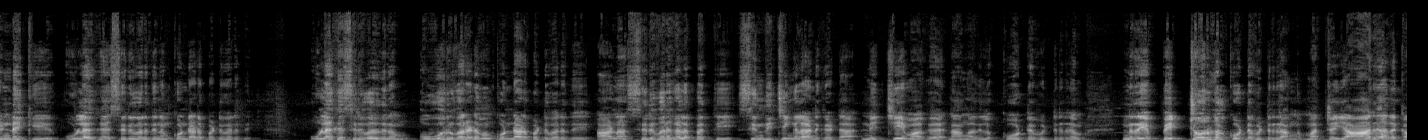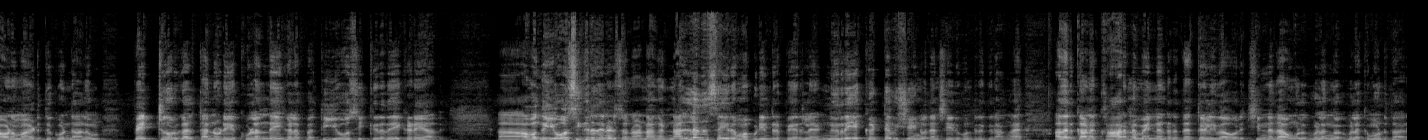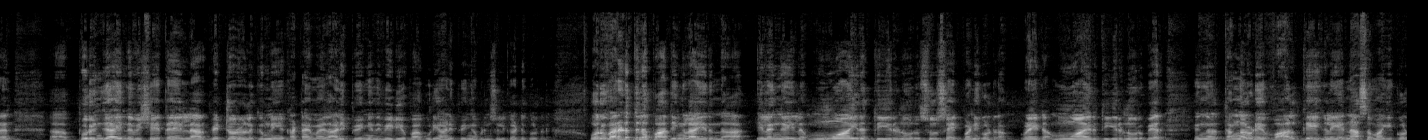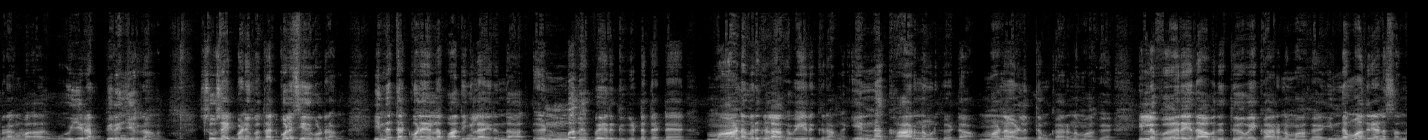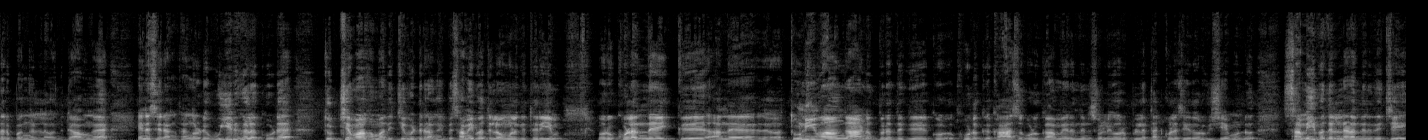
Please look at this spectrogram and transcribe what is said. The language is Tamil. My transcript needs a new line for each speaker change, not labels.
இன்றைக்கு உலக சிறுவர் தினம் கொண்டாடப்பட்டு வருது. உலக சிறுவர் தினம் ஒவ்வொரு வருடமும் கொண்டாடப்பட்டு வருது. ஆனால் சிறுவர்களை பற்றி சிந்திச்சிங்களான்னு கேட்டால் நிச்சயமாக நாங்கள் அதில் கோட்டை விட்டுறோம். நிறைய பெற்றோர்கள் கோட்டை விட்டுறாங்க. மற்ற யாரு அதை கவனமாக எடுத்துக்கொண்டாலும் பெற்றோர்கள் தன்னுடைய குழந்தைகளை பற்றி யோசிக்கிறதே கிடையாது. அவங்க யோசிக்கிறது என்னன்னு சொன்னா நாங்க நல்லது செய்யறோம் அப்படின்ற பேர்ல நிறைய கெட்ட விஷயங்களை தான் செய்து கொண்டிருக்கிறாங்க. அதற்கான காரணம் என்னன்றதை தெளிவா ஒரு சின்னதா உங்களுக்கு விளங்க விளக்கம் கொண்டு தரேன். புரிஞ்சா இந்த விஷயத்தை எல்லார் பெற்றோர்களுக்கும் நீங்க கட்டாயமா இதை அனுப்புவீங்க இந்த வீடியோ பார்க்கக்கூடிய அனுப்புவீங்க அப்படின்னு சொல்லி கேட்டுக்கொள்றேன். ஒரு வருடத்துல பாத்தீங்களா இருந்தா இலங்கையில மூவாயிரத்தி இருநூறு சூசைட் பண்ணி கொள்றாங்க. ரைட்டா மூவாயிரத்தி இருநூறு பேர் எங்க தங்களுடைய வாழ்க்கைகளையே நாசமாக்கி கொள்றாங்க. வ- உயிரை பிரிஞ்சிடுறாங்க. சூசைட் பண்ணி தற்கொலை செய்து கொள்றாங்க. இந்த தற்கொலைகள்ல பாத்தீங்களா இருந்தா எண்பது பேருக்கு கிட்டத்தட்ட மாணவர்களாகவே இருக்கிறாங்க. என்ன காரணம்னு கேட்டா மன அழுத்தம் காரணமாக இல்ல வேற ஏதாவது தேவை காரணமாக இந்த மாதிரியான சந்தர்ப்பங்கள்ல வந்துட்டு அவங்க என்ன செய்யறாங்க தங்களுடைய உயிர்களை கூட துச்சமாக மதிச்சு விட்டுறாங்க. இப்ப சமீபத்தில் உங்களுக்கு தெரியும் ஒரு குழந்தைக்கு அந்த துணி வாங்க அனுப்புறதுக்கு கு- கொடுக்க காசு கொடுக்காம இருந்துன்னு சொல்லி ஒரு பிள்ளை தற்கொலை செய்த ஒரு விஷயம் உண்டு. சமீபத்தில் நடந்திருந்துச்சு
